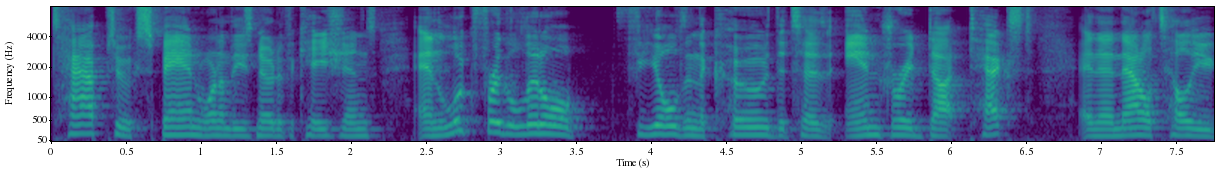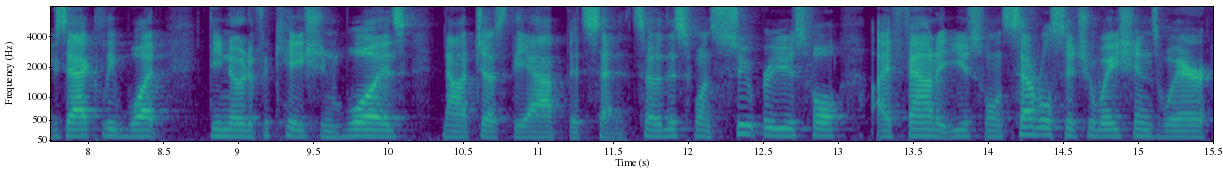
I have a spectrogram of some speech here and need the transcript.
tap to expand one of these notifications and look for the little field in the code that says android.txt and then that'll tell you exactly what the notification was, not just the app that sent it. So this one's super useful. I found it useful in several situations where,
